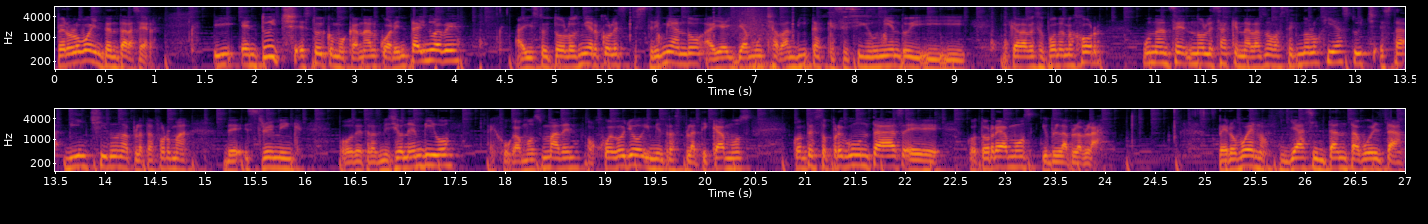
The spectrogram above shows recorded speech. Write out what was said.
pero lo voy a intentar hacer. Y en Twitch estoy como Canal 49. Ahí estoy todos los miércoles streameando. Ahí hay ya mucha bandita que se sigue uniendo y, cada vez se pone mejor. Únanse, no le saquen a las nuevas tecnologías. Twitch está bien chido, una plataforma de streaming o de transmisión en vivo. Ahí jugamos Madden o juego yo y mientras platicamos, contesto preguntas, eh, cotorreamos y bla bla bla. Pero bueno, ya sin tanta vuelta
